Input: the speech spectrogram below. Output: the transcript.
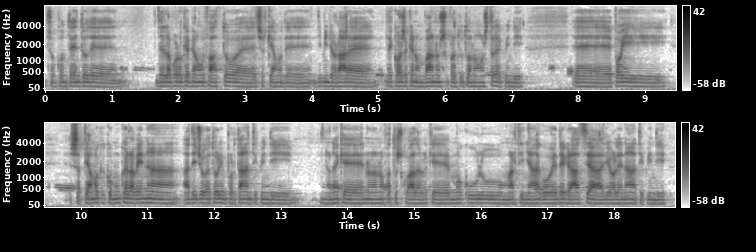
sono contento de, del lavoro che abbiamo fatto e cerchiamo di migliorare le cose che non vanno soprattutto nostre, quindi eh, poi sappiamo che comunque Ravenna ha dei giocatori importanti, quindi non è che non hanno fatto squadra perché Mokulu, Martignago e De Grazia li ho allenati, quindi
